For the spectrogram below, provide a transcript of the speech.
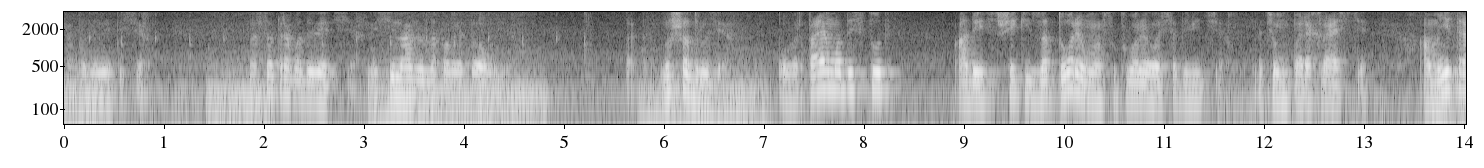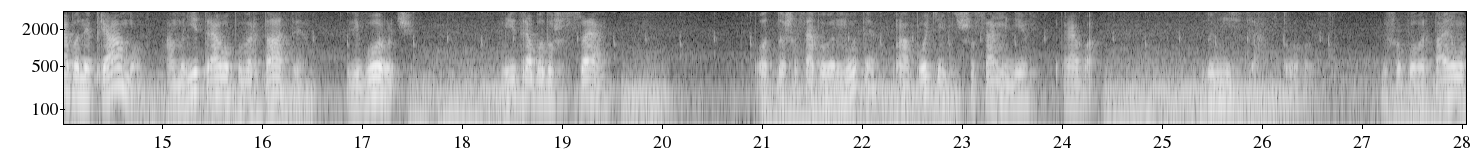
Треба дивитися. На все треба дивитися. Не всі назви запам'ятовую. Так, ну що, друзі, повертаємо десь тут. А дивіться, ще якісь затори у нас утворилися, дивіться, на цьому перехресті. А мені треба не прямо, а мені треба повертати ліворуч. Мені треба до шосе. От до шосе повернути, а потім шосе мені треба до місця того. Ну що, повертаємо.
